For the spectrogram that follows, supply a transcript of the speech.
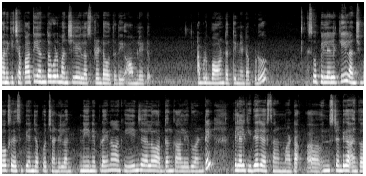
మనకి చపాతీ అంతా కూడా మంచిగా ఇలా స్ప్రెడ్ అవుతుంది ఆమ్లెట్. అప్పుడు బాగుంటుంది తినేటప్పుడు. సో పిల్లలకి లంచ్ బాక్స్ రెసిపీ అని చెప్పొచ్చు అండి లంచ్ నేను ఎప్పుడైనా నాకు ఏం చేయాలో అర్థం కాలేదు అంటే పిల్లలకి ఇదే చేస్తానమాట ఇన్స్టెంట్గా ఇంకా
